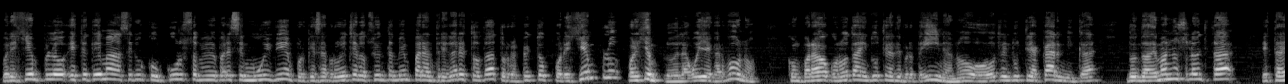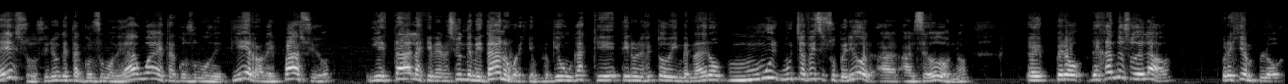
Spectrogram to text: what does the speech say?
Por ejemplo, este tema de hacer un concurso a mí me parece muy bien porque se aprovecha la opción también para entregar estos datos respecto, por ejemplo, por ejemplo, de la huella de carbono, comparado con otras industrias de proteína, ¿no? O otra industria cárnica, donde además no solamente está eso, sino que está el consumo de agua, está el consumo de tierra, de espacio, y está la generación de metano, por ejemplo, que es un gas que tiene un efecto de invernadero muy, muchas veces superior al CO2, ¿no? Eh, pero dejando eso de lado, por ejemplo,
